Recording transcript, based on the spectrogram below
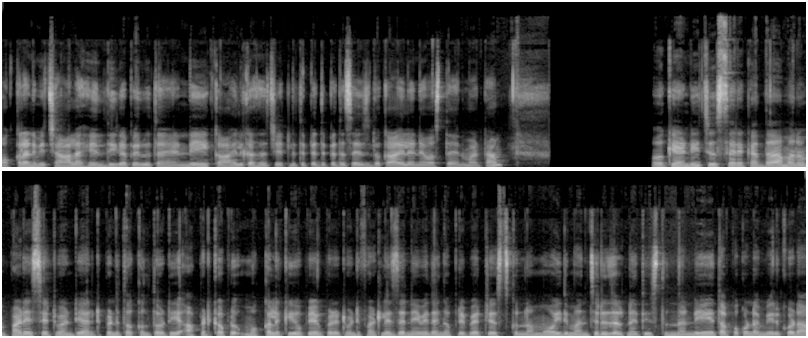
మొక్కలు అనేవి చాలా హెల్తీగా పెరుగుతాయండి. కాయలు కాసే చెట్లు అయితే పెద్ద పెద్ద సైజులో కాయలు అనేవి వస్తాయన్నమాట. ఓకే అండి చూస్తారు కదా మనం పడేసేటువంటి అరటిపండు తొక్కలతోటి అప్పటికప్పుడు మొక్కలకి ఉపయోగపడేటువంటి ఫర్టిలైజర్ని ఏ విధంగా ప్రిపేర్ చేసుకున్నామో ఇది మంచి రిజల్ట్ని అయితే ఇస్తుందండి. తప్పకుండా మీరు కూడా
